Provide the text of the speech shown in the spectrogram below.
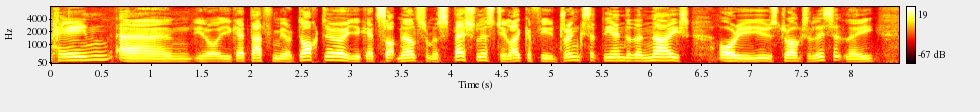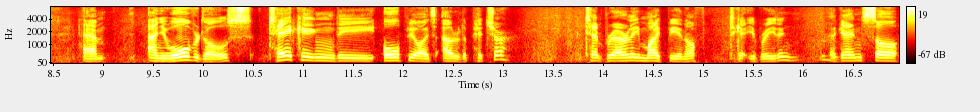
pain and you know you get that from your doctor you get something else from a specialist you like a few drinks at the end of the night or you use drugs illicitly um, and you overdose, taking the opioids out of the picture temporarily might be enough to get you breathing again. So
